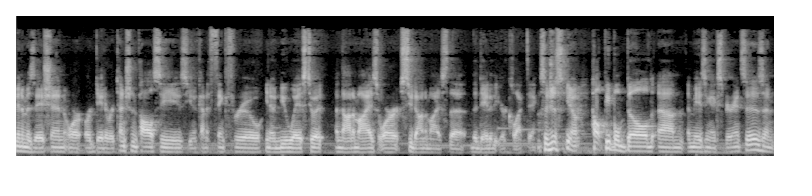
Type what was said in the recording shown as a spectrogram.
minimization or, or data retention policies, you know, kind of think through, you know, new ways to anonymize or pseudonymize the, the data that you're collecting. So just, you know, help people build um, amazing experiences and,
